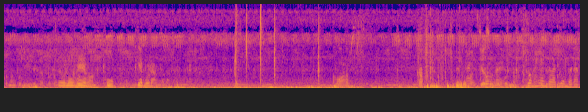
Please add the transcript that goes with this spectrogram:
กำลังพอดีเลยครับบ่ต้องเจอโลกแห้งถูกเทียนบ่ดังแล้วล่ะขอครับ ว่าเทียนบดับ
